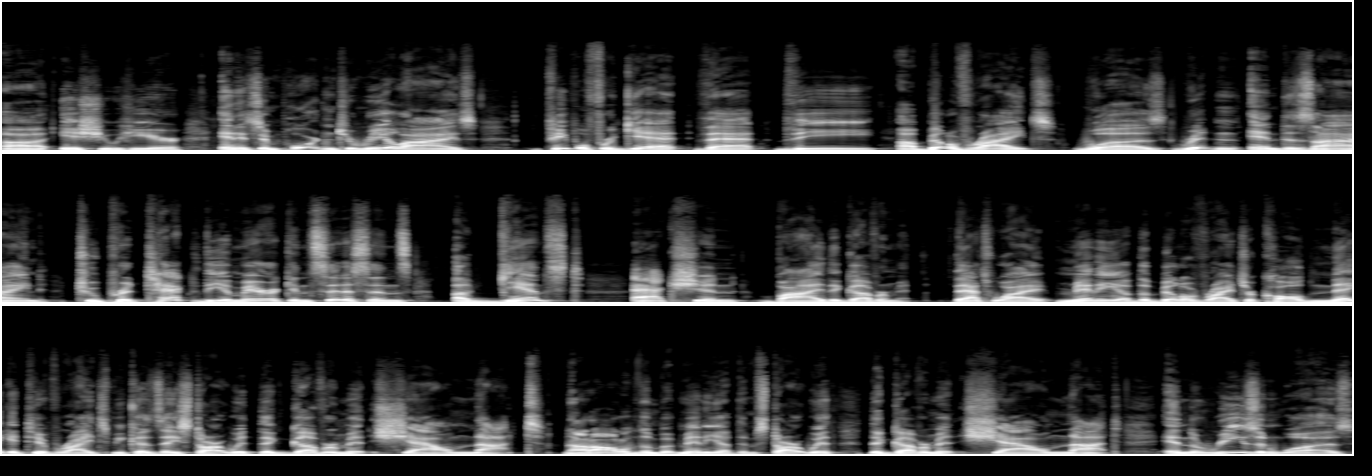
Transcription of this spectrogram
uh, issue here, and it's important to realize people forget that the uh, Bill of Rights was written and designed to protect the American citizens against action by the government. That's why many of the Bill of Rights are called negative rights because they start with the government shall not. Not all of them, but many of them start with the government shall not. And the reason was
